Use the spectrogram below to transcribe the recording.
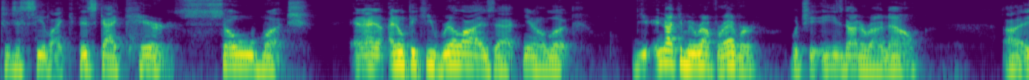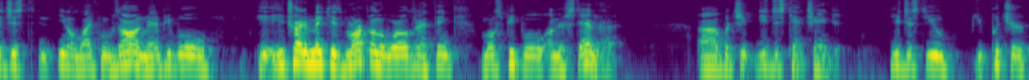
to just see like this guy cared so much, and I I don't think he realized that you know look, you're not gonna be around forever, which he's not around now. Uh, it's just you know life moves on, man. People he, he tried to make his mark on the world, and I think most people understand that. Uh, but you you just can't change it. You just you you put your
